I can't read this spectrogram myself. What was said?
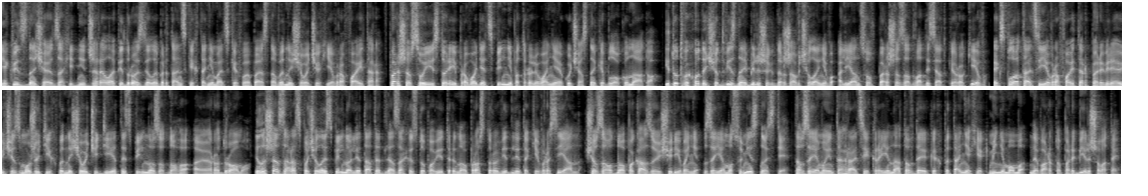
Як відзначають західні джерела, підрозділи британських та німецьких ВПС на винищувачах Єврофайтер вперше в своїй історії проводять спільні патрулювання як учасники блоку НАТО. І тут виходить, що дві з найбільших держав-членів альянсу вперше за два десятки років експлуатації Єврофайтер перевіряють, чи зможуть їх винищувачі діяти спільно з одного аеродрому. І лише зараз почали спільно літати для захисту повітряного простору від літаків росіян, що заодно показує, що рівень взаємосумісності та взаємоінтеграції країн НАТО в деяких питаннях як мінімум не варто перебільшувати.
